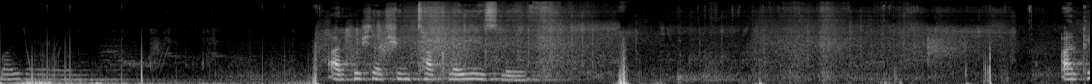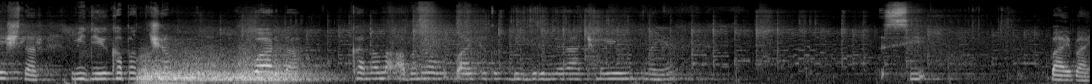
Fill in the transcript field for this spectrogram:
Bay bay. Arkadaşlar şimdi taklayı izleyin. Arkadaşlar videoyu kapatacağım. Bu arada kanala abone olup like atıp bildirimleri açmayı unutmayın. Si Bay bay.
